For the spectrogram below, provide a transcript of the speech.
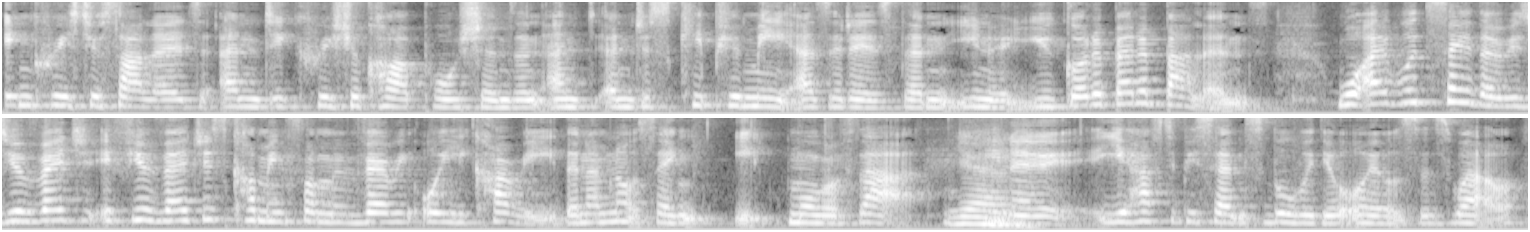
increase your salad and decrease your carb portions and, and, and just keep your meat as it is, then you know you got a better balance. What I would say though is your veg if your veg is coming from a very oily curry, then I'm not saying eat more of that. Yeah. You know, you have to be sensible with your oils as well.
